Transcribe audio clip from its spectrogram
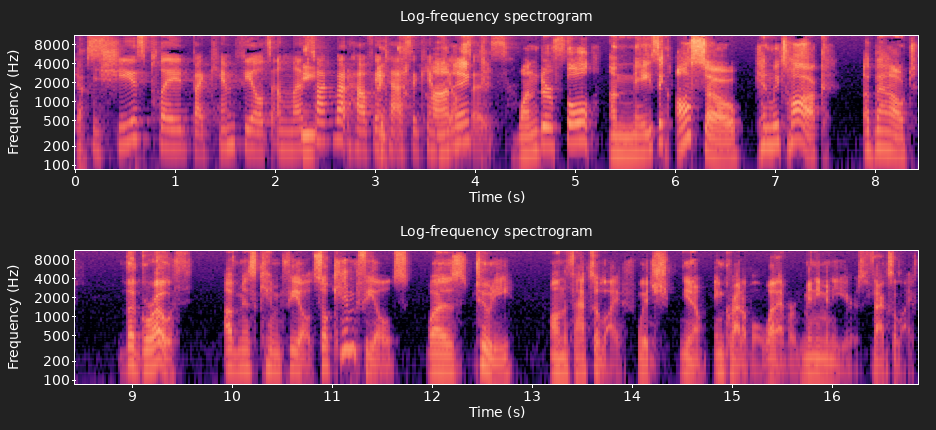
Yes. and she is played by Kim Fields and let's The talk about how fantastic Kim Fields is. Wonderful, amazing. Also, can we talk about the growth of Miss Kim Fields? So Kim Fields was Tootie on the Facts of Life, which, you know, incredible, whatever, many, many years. Facts of Life.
